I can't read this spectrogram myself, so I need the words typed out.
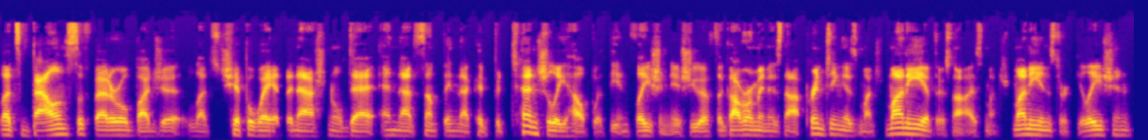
let's balance the federal budget, let's chip away at the national debt. And that's something that could potentially help with the inflation issue. If the government is not printing as much money, if there's not as much money in circulation,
